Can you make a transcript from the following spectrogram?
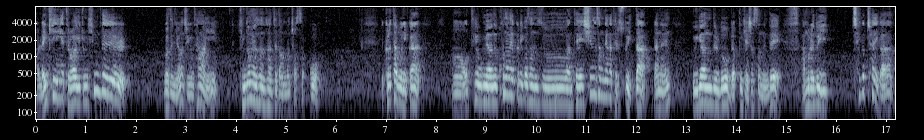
랭킹에 들어가기 좀 힘들거든요. 지금 상황이 김동현 선수한테도 한번 졌었고 그렇다 보니까 어, 떻게 보면 코너 맥그리거 선수한테 쉬운 상대가 될 수도 있다라는 의견들도 몇 분 계셨었는데 아무래도 이 체급 차이가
